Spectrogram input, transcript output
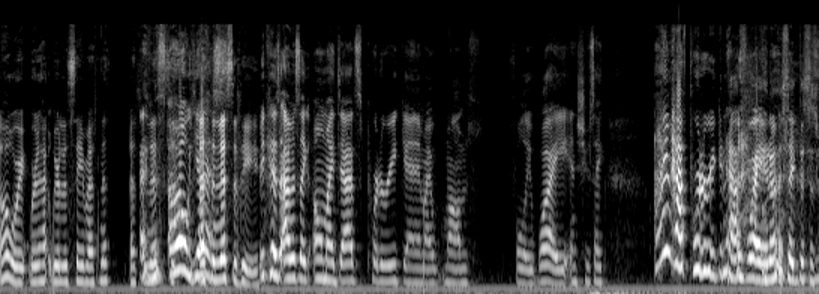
oh, we're we're, we're the same ethnic ethnicity. oh, yes. ethnicity. because I was like, oh, my dad's Puerto Rican and my mom's fully white, and she was like, I'm half Puerto Rican, half white, and I was like, this is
